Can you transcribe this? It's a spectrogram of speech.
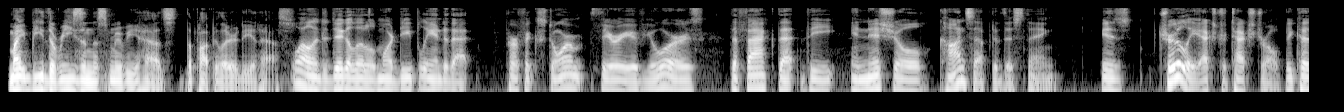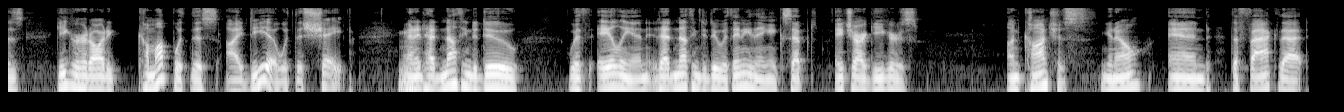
might be the reason this movie has the popularity it has. Well, and to dig a little more deeply into that perfect storm theory of yours, the fact that the initial concept of this thing is truly extratextual because Giger had already come up with this idea with this shape, hmm. and it had nothing to do with Alien. It had nothing to do with anything except H.R. Giger's unconscious, you know? And the fact that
